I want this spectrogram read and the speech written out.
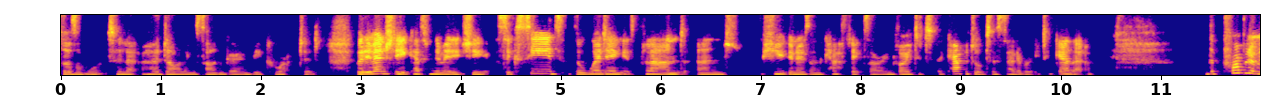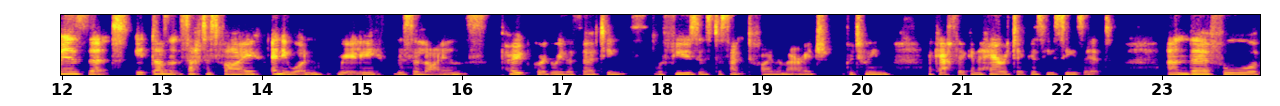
doesn't want to let her darling son go and be corrupted. But eventually, Catherine de' Medici succeeds. The wedding is planned, and Huguenots and Catholics are invited to the capital to celebrate together. The problem is that it doesn't satisfy anyone, really, this alliance. Pope Gregory XIII refuses to sanctify the marriage between a Catholic and a heretic as he sees it. And therefore,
